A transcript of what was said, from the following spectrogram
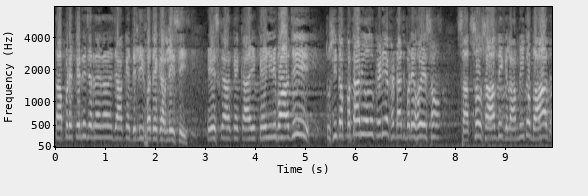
ਤਾਂ ਆਪਣੇ ਤਿੰਨ ਜਨਰਲਾਂ ਨੇ ਜਾ ਕੇ ਦਿੱਲੀ ਫਤਿਹ ਕਰ ਲਈ ਸੀ। ਇਸ ਕਰਕੇ ਕਾਈ ਕੇਜਰੀਵਾਲ ਜੀ, ਤੁਸੀਂ ਤਾਂ ਪਤਾ ਨਹੀਂ ਉਦੋਂ ਕਿਹੜੀਆਂ ਖੱਡਾਂ 'ਚ ਬੜੇ ਹੋਏ ਸੋ। 700 ਸਾਲ ਦੀ ਗੁਲਾਮੀ ਤੋਂ ਬਾਅਦ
